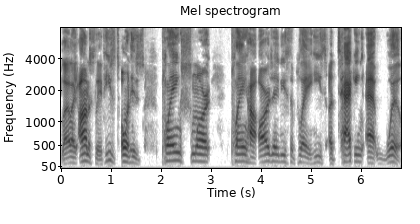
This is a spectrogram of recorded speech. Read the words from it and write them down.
Like, like honestly, if he's on his playing smart, playing how RJ needs to play, he's attacking at will.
